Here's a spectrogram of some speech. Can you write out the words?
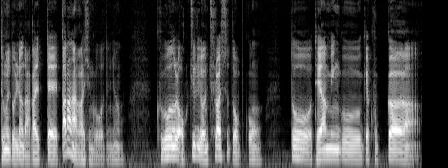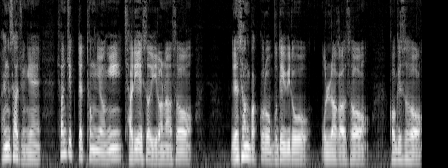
등을 돌려 나갈 때 따라 나가신 거거든요. 그걸 억지로 연출할 수도 없고 또 대한민국의 국가 행사 중에 현직 대통령이 자리에서 일어나서 예상 밖으로 무대 위로 올라가서 거기서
